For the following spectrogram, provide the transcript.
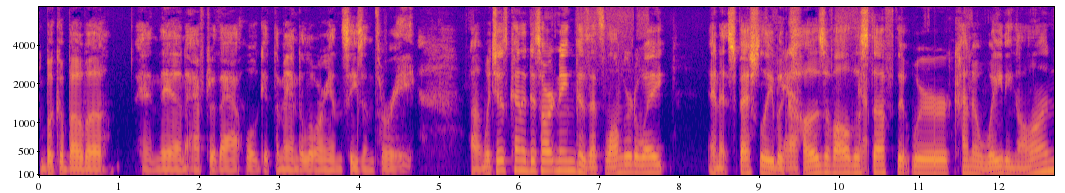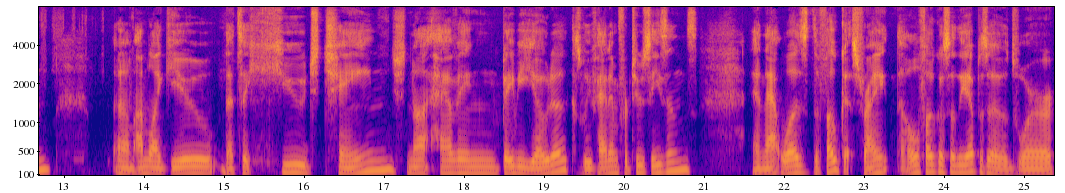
Book of Boba, and then after that, we'll get the Mandalorian season three, um, which is kind of disheartening because that's longer to wait, and especially because of all the Yep. stuff that we're kind of waiting on. Um, I'm like you. That's a huge change not having Baby Yoda because we've had him for two seasons, and that was the focus, right? The whole focus of the episodes were,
